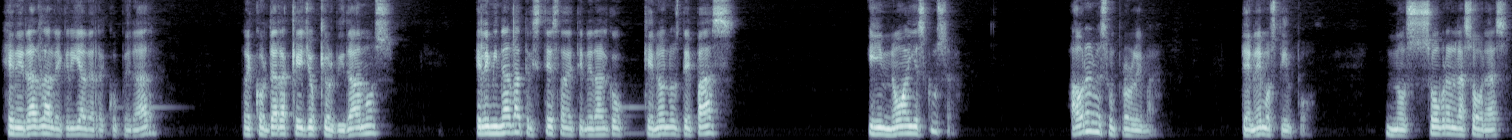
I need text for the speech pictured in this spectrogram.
generar la alegría de recuperar, recordar aquello que olvidamos, eliminar la tristeza de tener algo que no nos dé paz y no hay excusa. Ahora no es un problema. Tenemos tiempo. Nos sobran las horas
